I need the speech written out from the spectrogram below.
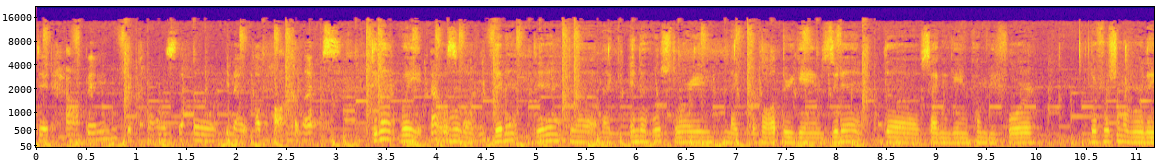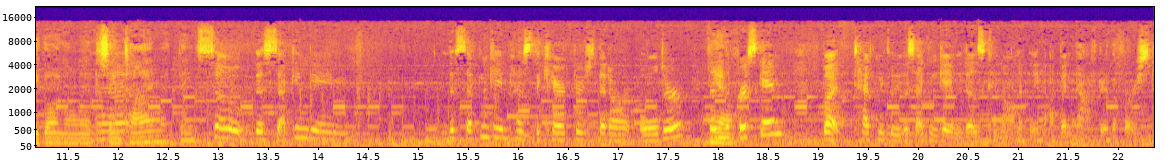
did happen to cause the whole you know apocalypse. Didn't wait. That was fun. Didn't didn't uh, like in the whole story like of all three games? Didn't the second game come before the first one? Or were they going on at the same Uh, time? I think. So the second game, the second game has the characters that are older than Yeah. the first game, but technically the second game does canonically happen after the first,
